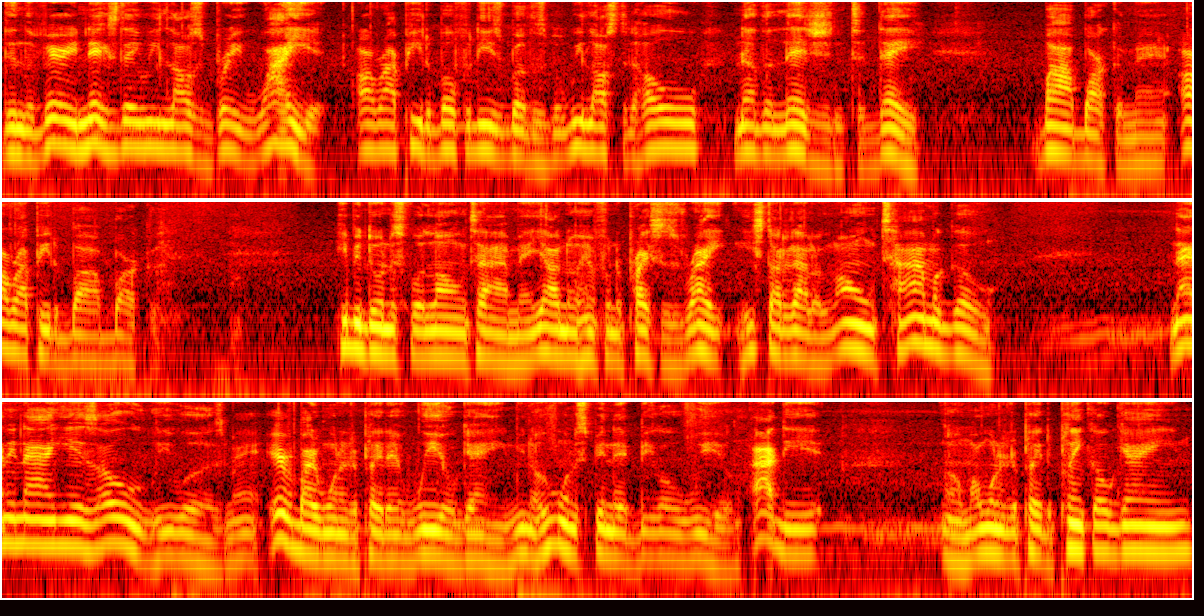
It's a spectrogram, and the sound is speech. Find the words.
Then the very next day, we lost Bray Wyatt. R.I.P. to both of these brothers, but we lost a whole another legend today. Bob Barker, man. R.I.P. to Bob Barker. He been doing this for a long time, man. Y'all know him from The Price is Right. He started out a long time ago. 99 years old he was, man. Everybody wanted to play that wheel game. You know, who wanted to spin that big old wheel? I did. Um, I wanted to play the Plinko game.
